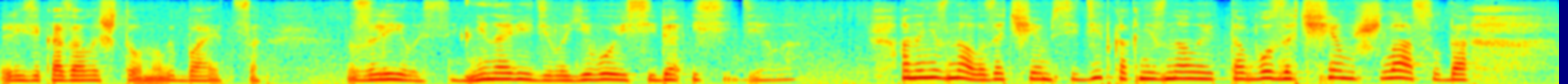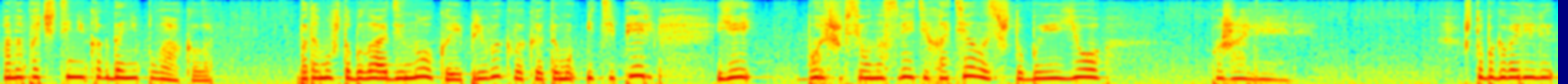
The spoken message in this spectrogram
Лизе казалось, что он улыбается. Злилась, ненавидела его и себя и сидела. Она не знала, зачем сидит, как не знала и того, зачем шла сюда. Она почти никогда не плакала, потому что была одинока и привыкла к этому, и теперь ей больше всего на свете хотелось, чтобы ее пожалели, чтобы говорили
